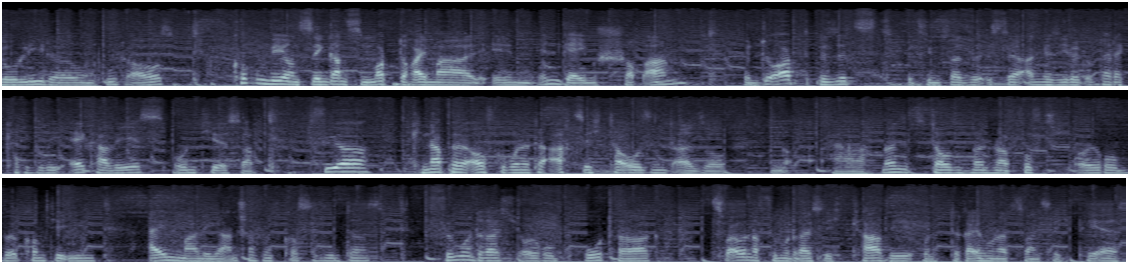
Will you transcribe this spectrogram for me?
solide und gut aus. Gucken wir uns den ganzen Mod doch einmal im Ingame-Shop an. Dort besitzt, beziehungsweise ist er angesiedelt unter der Kategorie LKWs und hier ist er. Für knappe aufgerundete 80.000, also ja, 79.950 Euro bekommt ihr ihn. Einmalige Anschaffungskosten sind das 35 Euro pro Tag, 235 kW und 320 PS.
